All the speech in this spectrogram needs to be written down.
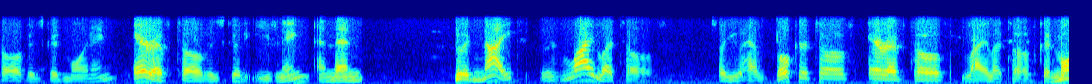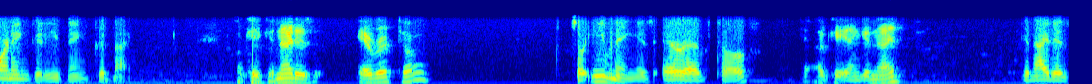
Tov is good morning, Erev Tov is good evening, and then good night is Laila Tov. So you have Boker Tov, Erev Tov, Laila Tov. Good morning, good evening, good night. Okay. Good night is Erev Tov. So evening is Erev Tov. Okay, and good night. Good night is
